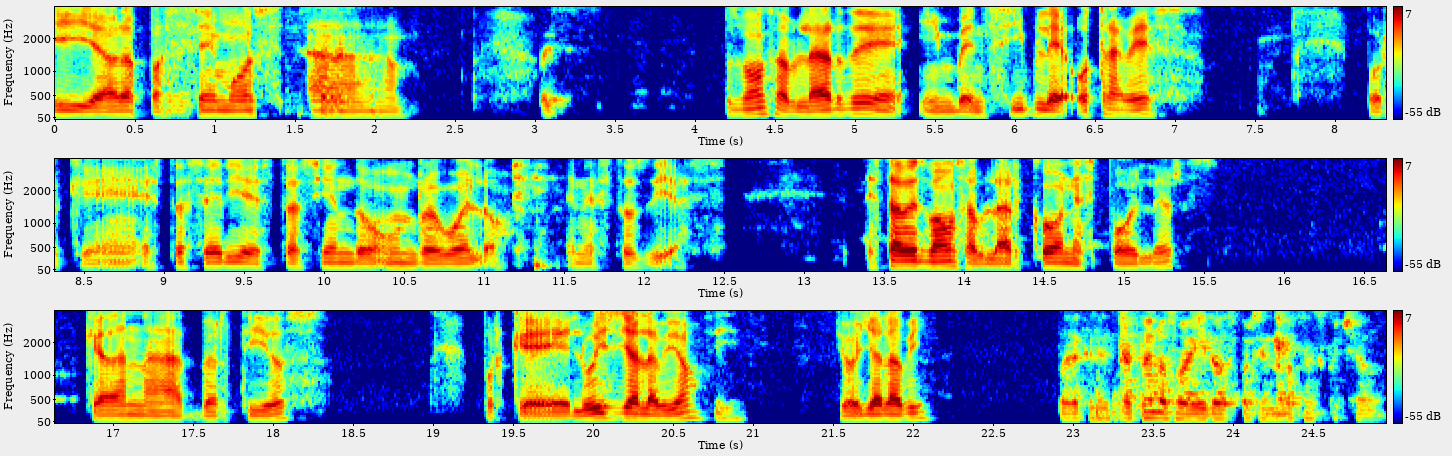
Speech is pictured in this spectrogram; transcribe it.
Y ahora pasemos a... Pues Pues vamos a hablar de Invencible otra vez. Porque esta serie está haciendo un revuelo en estos días. Esta vez vamos a hablar con spoilers. Quedan advertidos. Porque Luis ya la vio. sí, Yo ya la vi. para que se tapen los oídos por si no los han escuchado.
